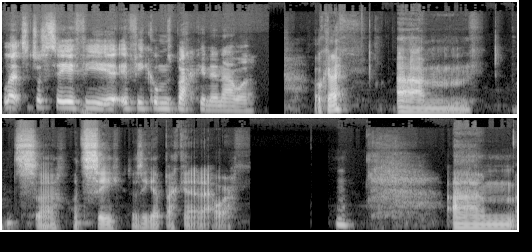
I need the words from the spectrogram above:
let's just see if he if he comes back in an hour. okay. Um, let's uh, let's see. Does he get back in an hour? Hmm. Um,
